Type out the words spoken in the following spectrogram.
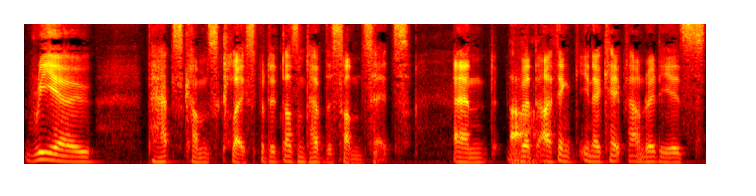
Rio perhaps comes close, but it doesn't have the sunsets. And but Ah. I think you know Cape Town really is.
